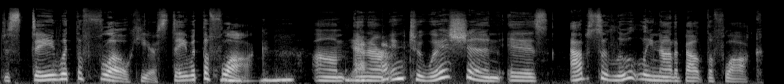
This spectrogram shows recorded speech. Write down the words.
just stay with the flow here, stay with the flock. Mm-hmm. Um, yeah. And our intuition is absolutely not about the flock.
